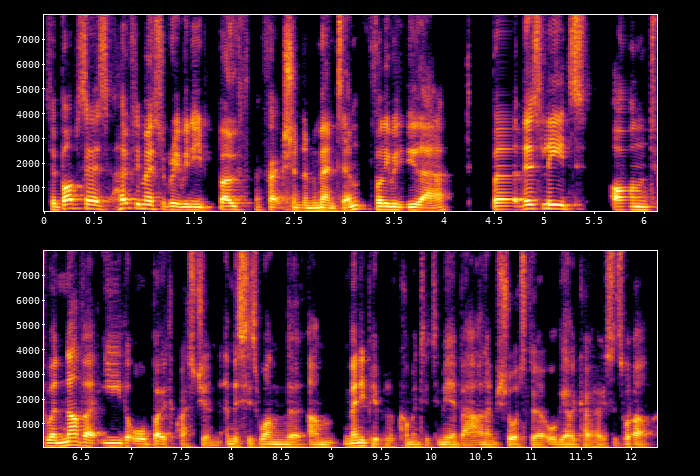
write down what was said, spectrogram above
so Bob says, hopefully most agree we need both perfection and momentum. Fully with you there. But this leads on to another either or both question. And this is one that um, many people have commented to me about, and I'm sure to all the other co-hosts as well.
